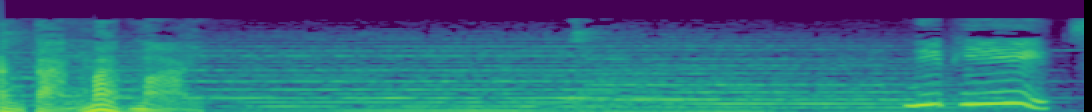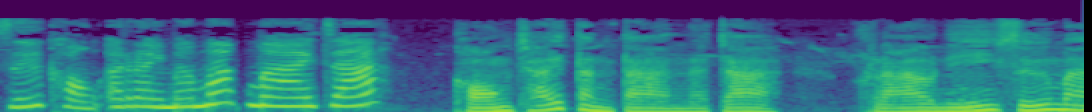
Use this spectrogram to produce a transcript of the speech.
ต่างๆ มากมาย นี่พี่ ซื้อของอะไรมามากมายจ๊ะ ของใช้ต่างๆนะจ๊ะคราวนี้ซื้อมา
